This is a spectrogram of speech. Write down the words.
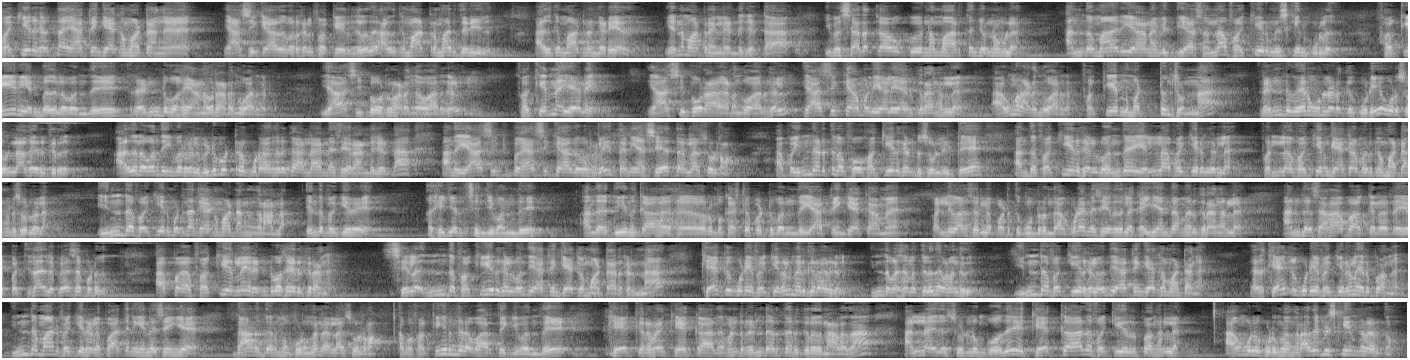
ஃபக்கீர்கள் தான் யார்ட்டையும் கேட்க மாட்டாங்க. யாசிக்காதவர்கள் ஃபக்கீருங்கிறது அதுக்கு மாற்றம் மாதிரி தெரியுது. அதுக்கு மாற்றம் கிடையாது. என்ன மாற்றம் இல்லைன்னு கேட்டால் இப்போ சதக்காவுக்கு நம்ம அர்த்தம் சொன்னோம்ல அந்த மாதிரியான வித்தியாசம் தான் ஃபக்கீர் மிஸ்கினுக்கு உள்ளது ஃபக்கீர் என்பதில் வந்து ரெண்டு வகையானவர் அடங்குவார்கள். யாசிப்பவர்களும் அடங்குவார்கள். ஃபக்கீர்னா ஏழை. யாசிப்பவர் அடங்குவார்கள். யாசிக்காமல் ஏழையாக இருக்கிறாங்கல்ல அவங்களும் அடங்குவார்கள். ஃபக்கீர்னு மட்டும் சொன்னால் ரெண்டு பேரும் உள்ளடக்கக்கூடிய ஒரு சொல்லாக இருக்குது. அதில் வந்து இவர்கள் விடுபற்றக்கூடாங்கிறதுக்கு அல்லா என்ன செய்கிறான்னு கேட்டால் அந்த யாசிக்கு யாசிக்காதவர்களையும் தனியாக சேர்த்து எல்லாம் சொல்கிறான் அப்போ இந்த இடத்துல ஃபோ ஃபக்கீர்கள்னு சொல்லிட்டு அந்த ஃபக்கீர்கள் வந்து எல்லா ஃபக்கீருங்கள்ல இப்போ எல்லா ஃபக்கீரும் கேட்காம இருக்க மாட்டாங்கன்னு சொல்லலை. இந்த ஃபக்கீர் மட்டும்தான் கேட்க மாட்டாங்கங்கிறான்ல. எந்த ஃபக்கீர்? ஹிஜர் செஞ்சு வந்து அந்த தீனுக்காக ரொம்ப கஷ்டப்பட்டு வந்து யார்ட்டையும் கேட்காம பள்ளிவாசலில் படுத்து கொண்டு இருந்தால் கூட என்ன செய்யறதில்ல கையேந்தாமல் இருக்கிறாங்கல்ல. அந்த சகாபாக்களை பற்றி தான் இதில் பேசப்படுது. அப்போ ஃபக்கீர்லேயே ரெண்டு வகை இருக்கிறாங்க. சில இந்த ஃபக்கீர்கள் வந்து யார்ட்டையும் கேட்க மாட்டார்கள்னா கேட்கக்கூடிய ஃபக்கீர்களும் இருக்கிறார்கள். இந்த வசனத்திலேருந்து வழங்குது இந்த ஃபக்கீர்கள் வந்து யார்ட்டையும் கேட்க மாட்டாங்க. அதை கேட்கக்கூடிய ஃபக்கீர்களும் இருப்பாங்க. இந்த மாதிரி ஃபக்கீர்களை பார்த்து நீங்கள் என்ன செய்யுங்க? தான தர்மம் கொடுங்கன்னு நல்லா சொல்கிறான் அப்போ ஃபக்கீருங்கிற வார்த்தைக்கு வந்து கேட்குறவன் கேட்காதவன் ரெண்டு அர்த்தம் இருக்கிறதுனால தான் அல்லாஹ் இதை சொல்லும்போது கேட்காத ஃபக்கீர் இருப்பாங்கல்ல அவங்களுக்கு கொடுங்கங்கிறான் அது மிஸ்கின்கிற அர்த்தம்.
